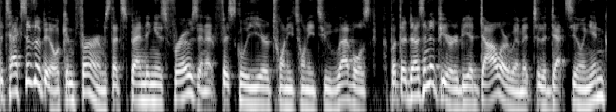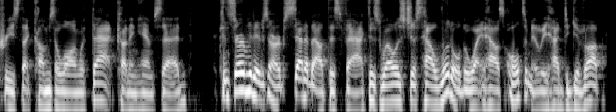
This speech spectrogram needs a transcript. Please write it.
The text of the bill confirms that spending is frozen at fiscal year 2022 levels, but there doesn't appear to be a dollar limit to the debt ceiling increase that comes along with that, Cunningham said. Conservatives are upset about this fact, as well as just how little the White House ultimately had to give up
